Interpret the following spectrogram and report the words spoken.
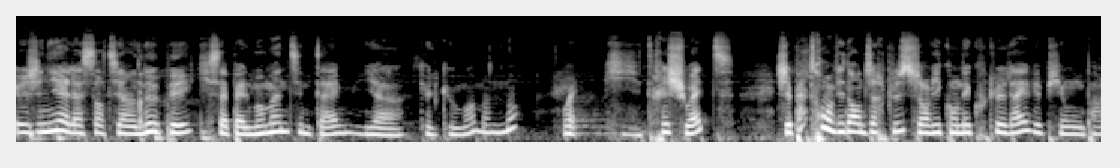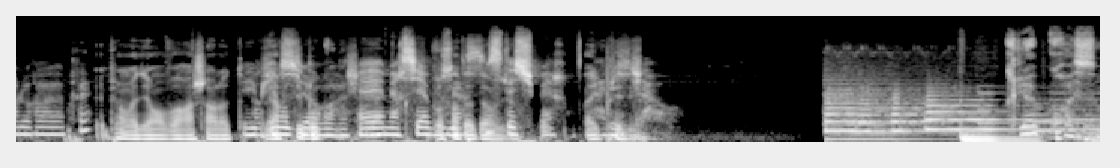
Eugénie, elle a sorti un EP qui s'appelle Moment in Time il y a quelques mois maintenant. Ouais. Qui est très chouette. J'ai pas trop envie d'en dire plus. J'ai envie qu'on écoute le live et puis on parlera après. Et puis on va dire au revoir à Charlotte. Et puis Merci on dit au beaucoup. revoir à Eh, Charlotte. merci à vous. C'était super. Avec Allez, plaisir. ciao. Club Croissant.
